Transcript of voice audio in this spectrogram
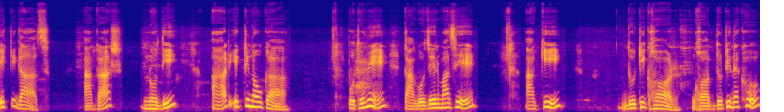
একটি গাছ, আকাশ, নদী আর একটি নৌকা। প্রথমে কাগজের মাঝে আঁকি দুটি ঘর। ঘর দুটি দেখো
